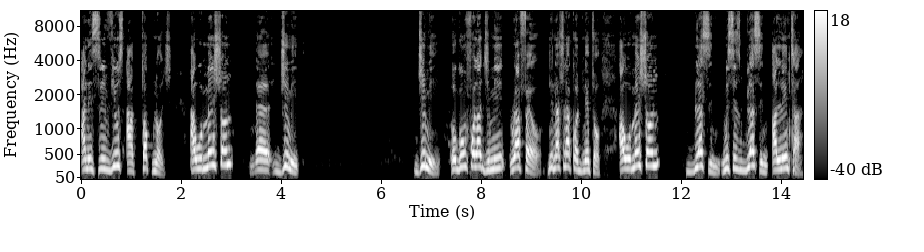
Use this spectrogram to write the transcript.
and his reviews are top notch. I will mention uh, Jimmy, Jimmy Ogunfola Jimmy Raphael, the national coordinator. I will mention Blessing, Mrs. Blessing Alinta.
